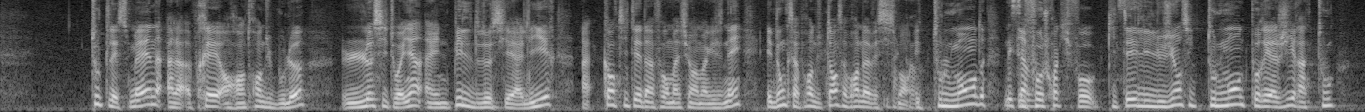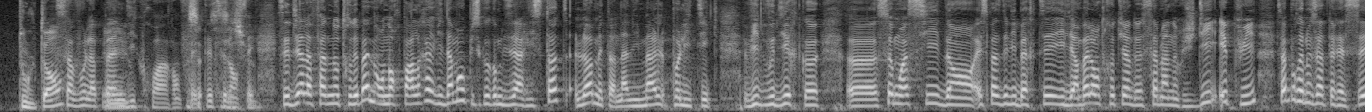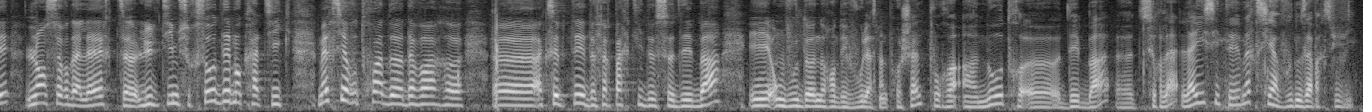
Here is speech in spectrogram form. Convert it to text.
Toutes les semaines, après, en rentrant du boulot, le citoyen a une pile de dossiers à lire, a quantité d'informations à magasiner, et donc ça prend du temps, ça prend de l'investissement. Et tout le monde, il faut, je crois qu'il faut quitter l'illusion aussi que tout le monde peut réagir à tout tout le temps. Ça vaut la peine d'y croire, en fait, et de se lancer. C'est déjà la fin de notre débat, mais on en reparlera évidemment, puisque, comme disait Aristote, l'homme est un animal politique. Vite vous dire que euh, ce mois-ci, dans Espace des libertés, il y a un bel entretien de Salman Rushdie. Et puis, ça pourrait nous intéresser, lanceur d'alerte, l'ultime sursaut démocratique. Merci à vous trois d'avoir euh, euh, accepté de faire partie de ce débat. Et on vous donne rendez-vous la semaine prochaine pour un autre débat sur la laïcité. Merci à vous de nous avoir suivis.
